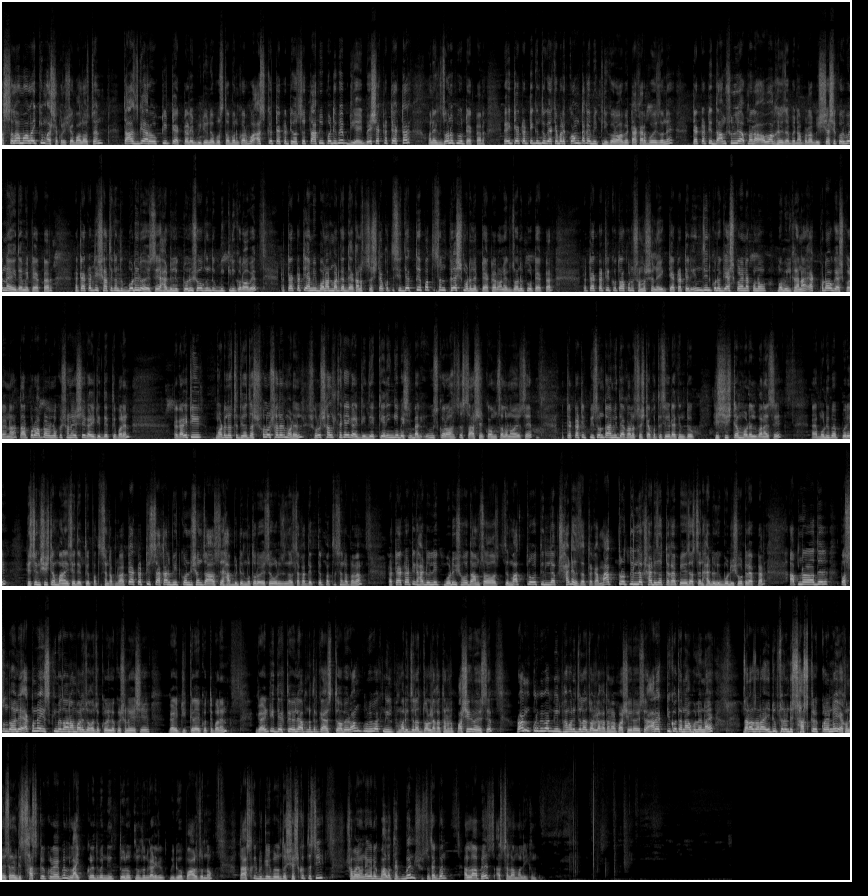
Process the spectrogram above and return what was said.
আসসালামু আলাইকুম, আশা করি সব ভালো আছেন। তো আজকে আরও একটি ট্র্যাক্টরের ভিডিও নিয়ে উপস্থাপন করব। আজকের ট্র্যাক্টরটি হচ্ছে টাপি ফোর্টি ফাইভ ডিআই। বেশ একটা ট্র্যাক্টর, অনেক জনপ্রিয় ট্র্যাক্টর। এই ট্র্যাক্টরটি কিন্তু একেবারে কম টাকায় বিক্রি করা হবে টাকার প্রয়োজনে। ট্র্যাক্টরটির দাম শুনলে আপনারা অবাক হয়ে যাবেন, আপনারা বিশ্বাসই করবেন না এই দামে ট্র্যাক্টর। ট্র্যাক্টরটির সাথে কিন্তু বডি রয়েছে, হাইড্রোলিক ট্রলি সহ কিন্তু বিক্রি করা হবে। ট্র্যাক্টরটি আমি বনার মার্কেট দেখানোর চেষ্টা করতেছি। দেখতে পাচ্ছেন, ফ্রেশ মডেলের ট্র্যাক্টর, অনেক জনপ্রিয় ট্র্যাক্টর। ট্র্যাক্টরটির কোথাও কোনো সমস্যা নেই। ট্র্যাক্টরটির ইঞ্জিন কোনো গ্যাস করে না, কোনো মোবিল খায় না, এক ফোঁটাও গ্যাস করে না। তারপরও আপনারা লোকেশনে এসে গাড়িটি দেখতে পারেন। তো গাড়িটির মডেল হচ্ছে দু হাজার ষোলো সালের মডেল ষোলো সাল থেকে গাড়িটি দিয়ে কেরিংয়ে বেশিরভাগ ইউজ করা হচ্ছে চাষে কম চালানো হয়েছে। ট্র্যাক্টরটির পিছনটা আমি দেখানোর চেষ্টা করতেছি, এটা কিন্তু হিস সিস্টেম মডেল বানাইছে মডিফাই করে হেসিং সিস্টেম বানাইছে, দেখতে পাচ্ছেন আপনারা। ট্র্যাক্টরটির চাকার বিট কন্ডিশন যা আছে হাফ বিটের মতো রয়েছে অরিজিনাল চাকা, দেখতে পাচ্ছেন আপনারা। ট্র্যাক্টরটির হাইড্রোলিক বডি সহ দাম মাত্র তিন লাখ ষাট হাজার টাকা। মাত্র তিন লাখ ষাট হাজার টাকায় পেয়ে যাচ্ছেন হাইড্রোলিক বডি সহ ট্র্যাক্টর। আপনাদের পছন্দ হলে এখনই স্কিমে দেওয়া নাম্বারে যোগাযোগ করে লোকেশনে এসে গাড়িটি ক্রয় করতে পারেন। গাড়িটি দেখতে হলে আপনাদেরকে আসতে হবে রংপুর বিভাগ নীলফামারী জেলার জলডাকা থানার পাশেই রয়েছে। রংপুর বিভাগ নীলফামারী জেলা জলডাকা থানার পাশেই রয়েছে। আর একটি কথা না বলে নয় যারা যারা ইউটিউব চ্যানেলটি সাবস্ক্রাইব করে নেই, এখন এই চ্যানেলটি সাবস্ক্রাইব করে রাখবেন লাইক করে দেবেন নিত্য নতুন নতুন গাড়ির ভিডিও পাওয়ার জন্য। তো আজকের ভিডিও এই পর্যন্ত শেষ করতেছি। সবাই অনেক অনেক ভালো থাকবেন, সুস্থ থাকবেন। আল্লাহ হাফেজ, আসসালামু আলাইকুম।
